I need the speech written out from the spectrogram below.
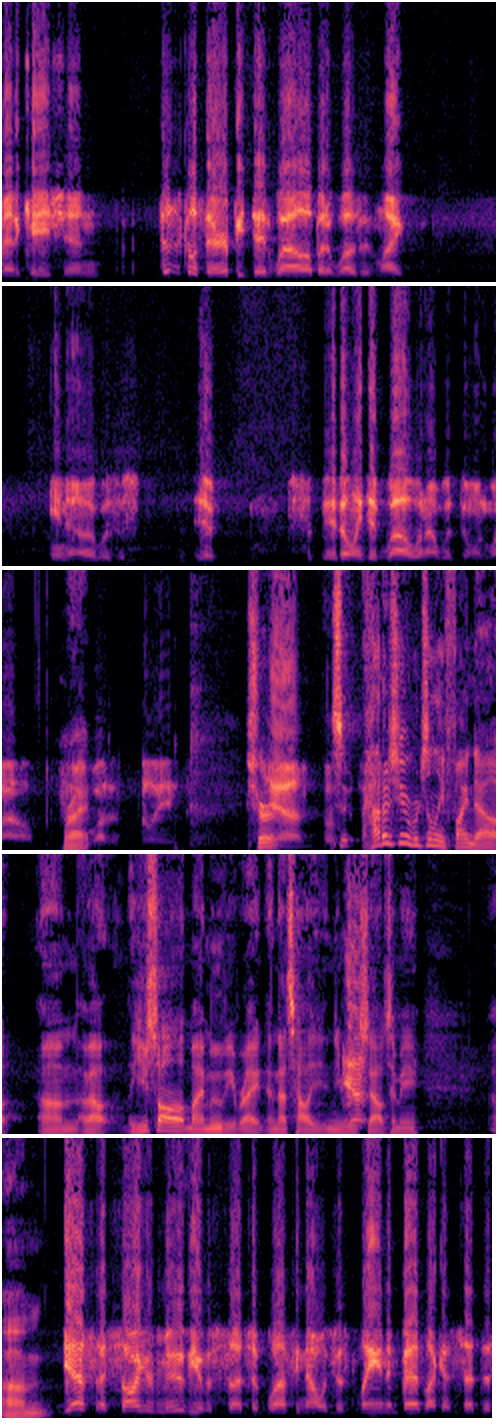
medication, physical therapy did well, but it wasn't like, you know, it was just, it it only did well when I was doing well. Right. It wasn't really. Sure. Yeah. So how did you originally find out um, about? You saw my movie, right? And that's how you, and you Yeah. reached out to me. Um, Yes, I saw your movie. It was such a blessing. I was just laying in bed, like I said, this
